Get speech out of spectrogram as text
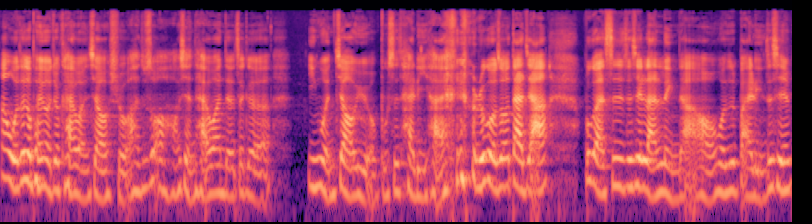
那我这个朋友就开玩笑说，他就说：“哦，好险台湾的这个。”英文教育哦，不是太厉害。如果说大家不管是这些蓝领的哦，或者是白领，这些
